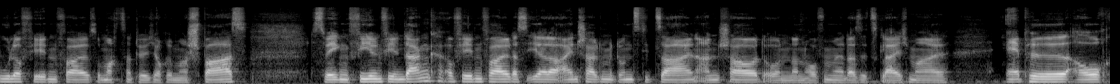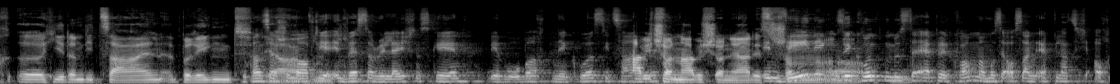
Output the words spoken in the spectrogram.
cool auf jeden Fall. So macht es natürlich auch immer Spaß Deswegen vielen, vielen Dank auf jeden Fall, dass ihr da einschaltet mit uns die Zahlen anschaut und dann hoffen wir, dass jetzt gleich mal Apple auch äh, hier dann die Zahlen bringt. Du kannst ja, ja schon mal auf die Investor Relations gehen. Wir beobachten den Kurs, die Zahlen. Habe ich schon, habe ich schon, ja. in schon, wenigen Sekunden müsste Apple kommen. Man muss ja auch sagen, Apple hat sich auch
